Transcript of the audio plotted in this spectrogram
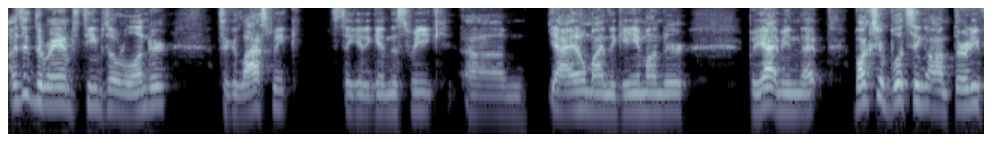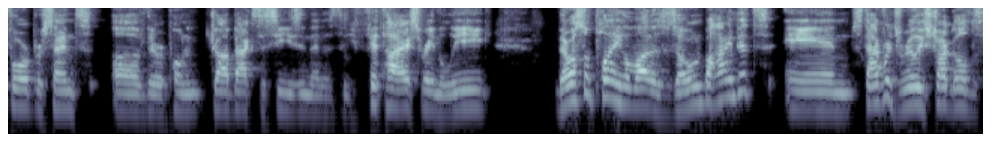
I think the Rams team total under. I took it last week. Let's take it again this week. Um, yeah, I don't mind the game under. But yeah, I mean, that Bucs are blitzing on 34% of their opponent dropbacks this season. That is the fifth highest rate in the league. They're also playing a lot of zone behind it, and Stafford's really struggled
